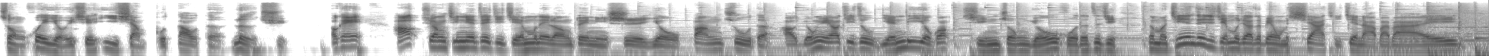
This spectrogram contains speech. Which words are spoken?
总会有一些意想不到的乐趣。OK，好，希望今天这集节目内容对你是有帮助的。好，永远要记住，眼里有光，心中有火的自己。那么今天这期节目就到这边，我们下期见啦，拜拜。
